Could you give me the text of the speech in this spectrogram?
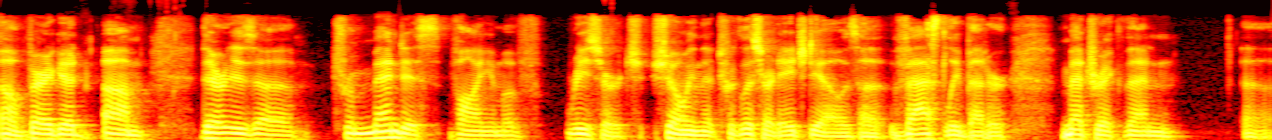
Oh, very good. Um, there is a tremendous volume of research showing that triglyceride HDL is a vastly better metric than uh,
